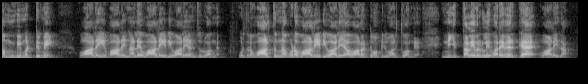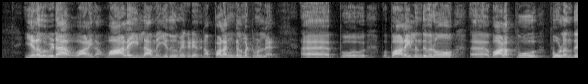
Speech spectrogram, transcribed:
நம்பி மட்டுமே வாழை வாழைனாலே வாழையடி வாழையான்னு சொல்லுவாங்க. ஒருத்தனை வாழ்த்துனா கூட வாழையடி வாழையாக வாழட்டும் அப்படின்னு வாழ்த்துவாங்க. இன்றைக்கி தலைவர்களை வரவேற்க வாழை தான் இலவு விடா வாழை தான் வாழை இல்லாமல் எதுவுமே கிடையாது. நான் பழங்கள் மட்டும் இல்லை இப்போது வாழையிலேருந்து வெறும் வாழைப்பூ பூலேருந்து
